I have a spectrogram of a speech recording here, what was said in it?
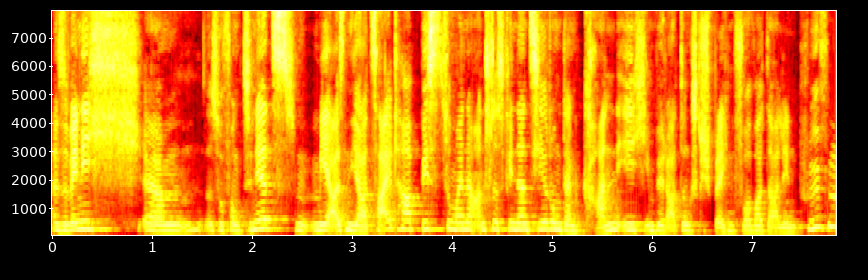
Also wenn ich, ähm, so funktioniert's, mehr als ein Jahr Zeit habe bis zu meiner Anschlussfinanzierung, dann kann ich im Beratungsgespräch ein Vorwartdarlehen prüfen.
